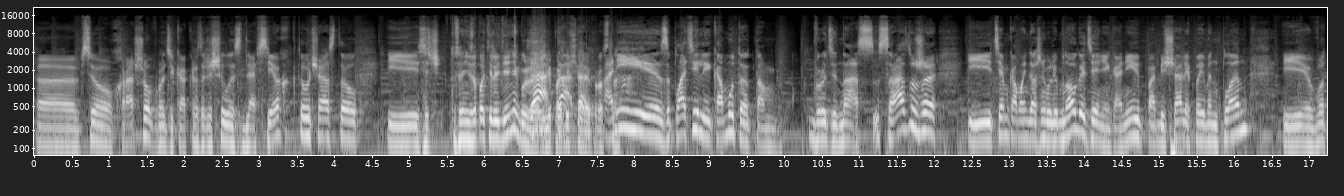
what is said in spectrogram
э, все хорошо вроде как разрешилось для всех, кто участвовал. И. То есть они заплатили денег уже да, или пообещали да, да. просто? Они заплатили кому-то там вроде нас сразу же, и тем, кому они должны были много денег, они пообещали payment plan, и вот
